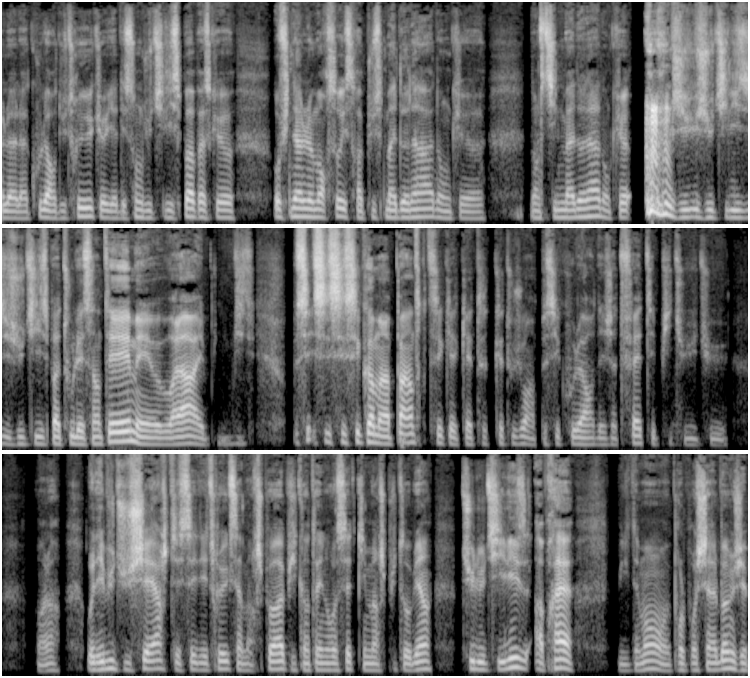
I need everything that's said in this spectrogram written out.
la, couleur du truc. Il y a des sons que j'utilise pas parce que au final, le morceau il sera plus Madonna, donc euh, dans le style Madonna. Donc euh, j'u- j'utilise, j'utilise pas tous les synthés, mais euh, voilà. Et puis c'est- c'est c'est- comme un peintre, tu sais, qui a toujours un peu ses couleurs déjà de fait. Et puis tu, tu voilà. Au début, tu cherches, tu essaies des trucs, ça marche pas. Puis quand tu as une recette qui marche plutôt bien, tu l'utilises. Après, évidemment, pour le prochain album, j'ai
